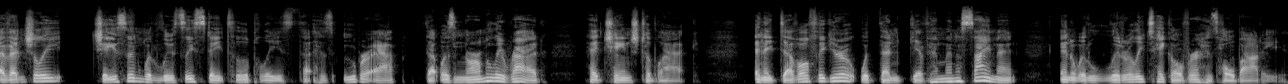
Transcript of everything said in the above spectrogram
Eventually, Jason would loosely state to the police that his Uber app that was normally red had changed to black. And a devil figure would then give him an assignment and it would literally take over his whole body.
